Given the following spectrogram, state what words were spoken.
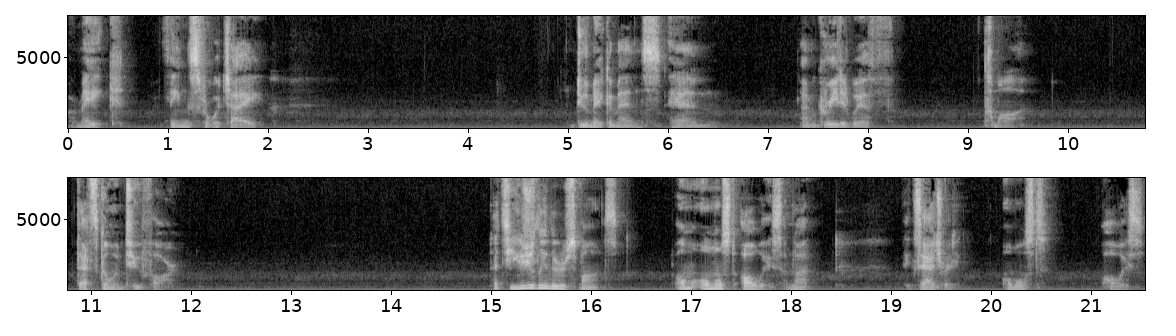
or make, things for which I do make amends, and I'm greeted with, come on, that's going too far. That's usually the response. Almost always. I'm not exaggerating. Almost always.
